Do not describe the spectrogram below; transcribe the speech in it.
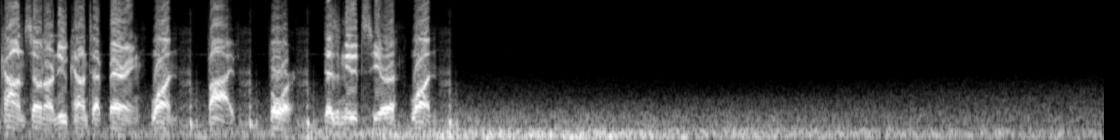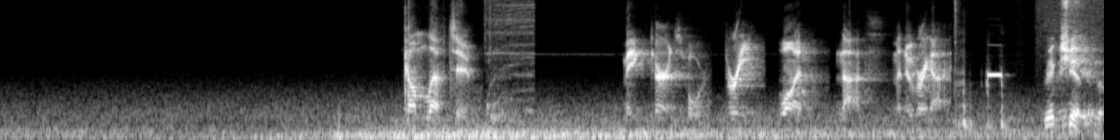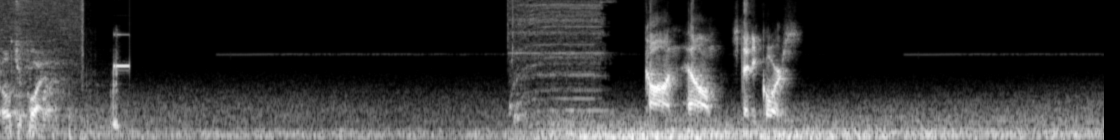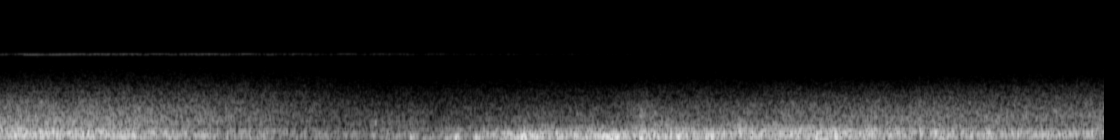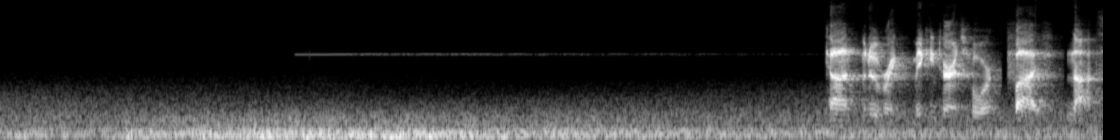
Con, sonar, new contact bearing. 1, 5, 4. Designated Sierra, 1. Come left two. Make turns for three, one knots. Maneuvering aye. Rig ship, the ultra quiet. Con, helm, steady course. Con, maneuvering, making turns for five knots.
